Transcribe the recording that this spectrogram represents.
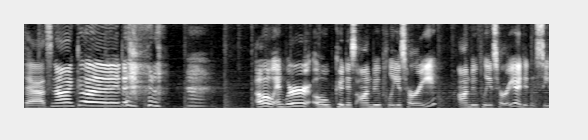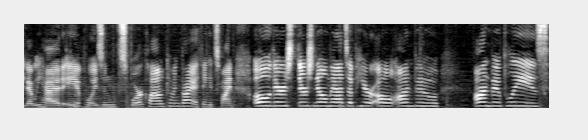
That's not good. oh, and we're... Oh, goodness, Onbu, please hurry. Onbu, please hurry. I didn't see that we had a poison spore cloud coming by. I think it's fine. Oh, there's there's nomads up here. Oh, Onbu. Onbu, please.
